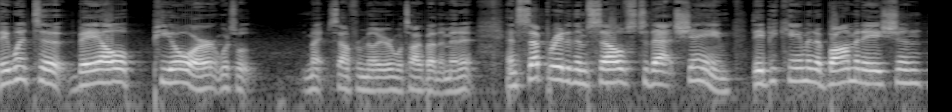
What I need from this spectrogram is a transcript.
They went to Baal Peor, which will might sound familiar, we'll talk about in a minute, and separated themselves to that shame. They became an abomination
